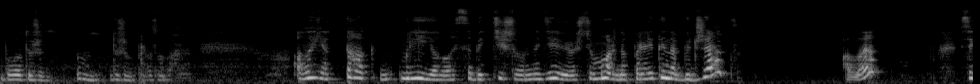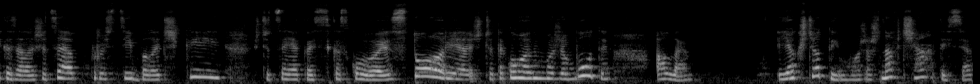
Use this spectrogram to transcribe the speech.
Було дуже, ну, дуже образливо. Але я так мріяла себе, тішила надією, що можна перейти на бюджет. Але всі казали, що це прості балачки, що це якась казкова історія, що такого не може бути. Але якщо ти можеш навчатися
